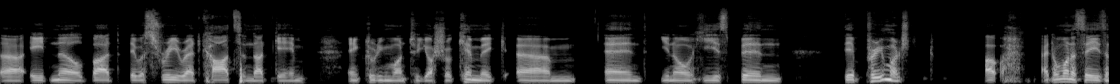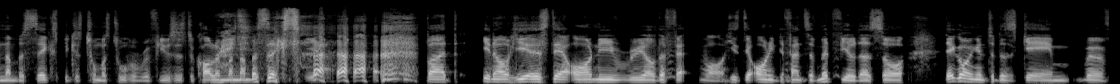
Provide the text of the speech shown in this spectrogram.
uh, 8-0, but there were three red cards in that game, including one to Joshua Kimmich. Um, and, you know, he has been they're pretty much. Uh, I don't want to say he's a number six because Thomas Tuchel refuses to call him right. a number six. but you know he is their only real def- well he's the only defensive midfielder so they're going into this game with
